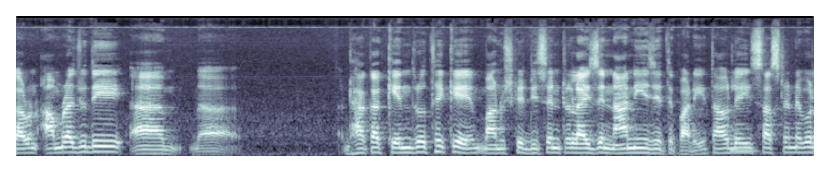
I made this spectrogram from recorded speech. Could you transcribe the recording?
কারণ আমরা যদি ঢাকা কেন্দ্র থেকে মানুষকে ডিসেন্ট্রালাইজে না নিয়ে যেতে পারি তাহলে এই সাস্টেনেবল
